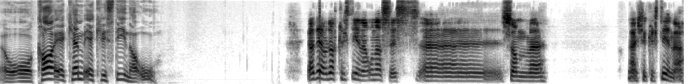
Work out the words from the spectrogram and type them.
Og, og er, hvem er Kristina O? Ja, det er jo da Kristina Onassis eh, som eh, Nei, ikke Kristina.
